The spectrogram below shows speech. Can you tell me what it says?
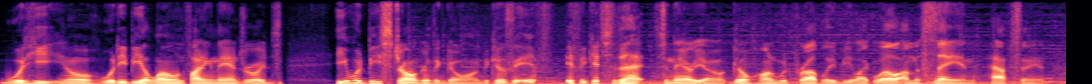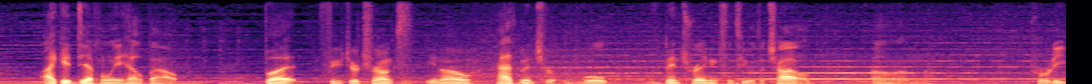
would he, you know, would he be alone fighting the androids? he would be stronger than Gohan because if if it gets to that scenario, Gohan would probably be like, "Well, I'm a Saiyan, half Saiyan. I could definitely help out." But Future Trunks, you know, has been tra well been training since he was a child. Um, pretty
